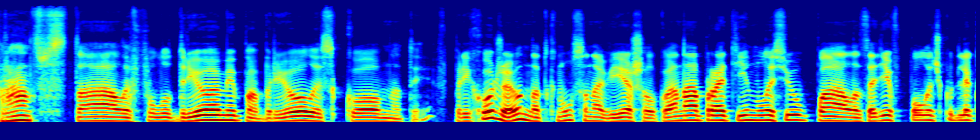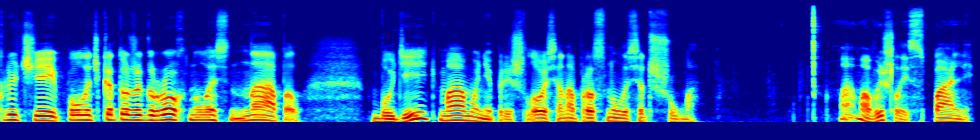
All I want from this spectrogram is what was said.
Франц встал и в полудреме побрел из комнаты. В прихожей он наткнулся на вешалку. Она опротянулась и упала, задев полочку для ключей. Полочка тоже грохнулась на пол. Будить маму не пришлось, она проснулась от шума. Мама вышла из спальни.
